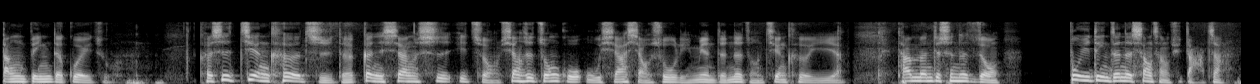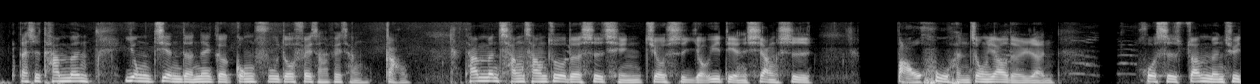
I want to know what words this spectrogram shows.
当兵的贵族。可是剑客指的更像是一种，像是中国武侠小说里面的那种剑客一样，他们就是那种不一定真的上场去打仗，但是他们用剑的那个功夫都非常非常高。他们常常做的事情就是有一点像是保护很重要的人，或是专门去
